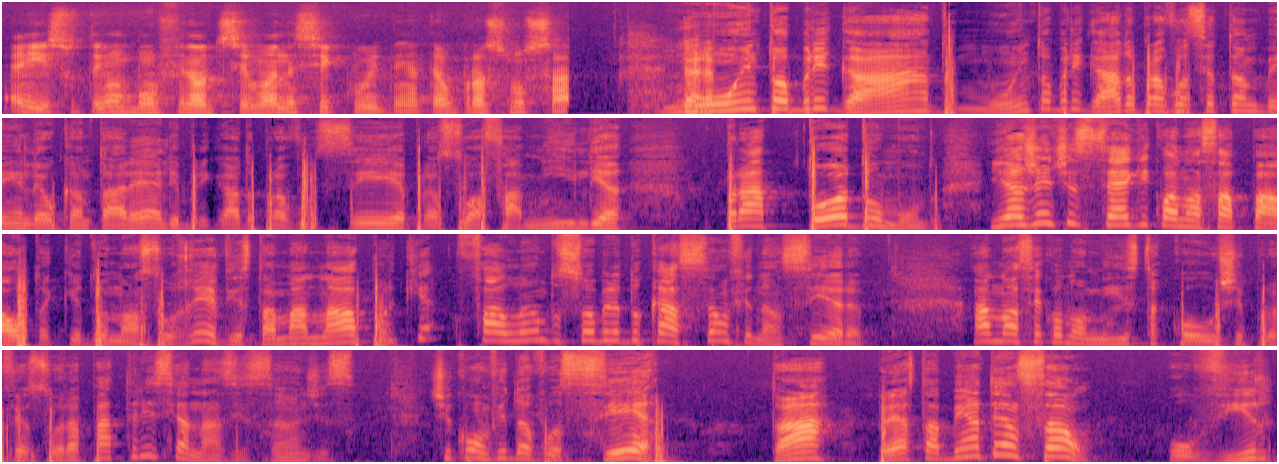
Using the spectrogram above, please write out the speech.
É isso, tenham um bom final de semana e se cuidem. Até o próximo sábado. Muito obrigado, muito obrigado para você também, Léo Cantarelli. Obrigado para você, para sua família, para todo mundo. E a gente segue com a nossa pauta aqui do nosso Revista Manaus, porque falando sobre educação financeira, a nossa economista, coach e professora Patrícia Nazi Sandes te convida a você, tá? Presta bem atenção, ouvir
